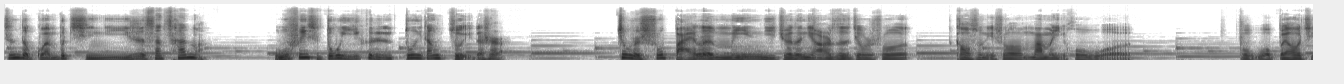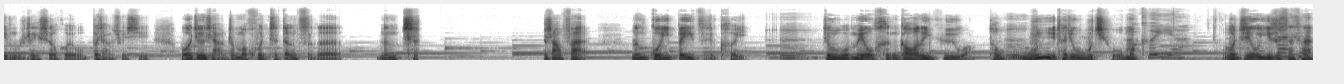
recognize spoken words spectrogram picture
真的管不起你一日三餐吗？无非是多一个人多一张嘴的事儿。就是说白了，没你觉得你儿子就是说，告诉你说，妈妈以后我，不，我不要进入这个社会，我不想学习，我就想这么混吃等死的，能吃吃上饭，能过一辈子就可以。嗯，就是我没有很高的欲望，他无欲他就无求嘛。可以啊，我只有一日三餐。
